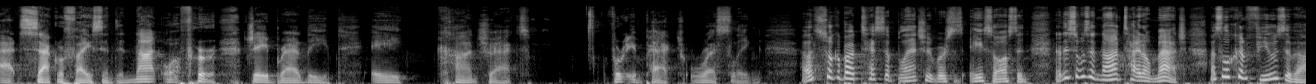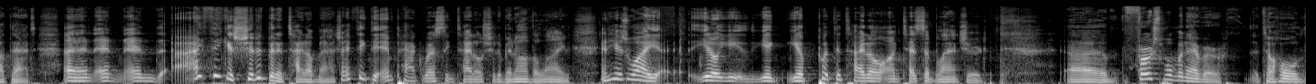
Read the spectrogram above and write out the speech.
at Sacrifice and did not offer Jay Bradley a contract for Impact Wrestling. Now let's talk about Tessa Blanchard versus Ace Austin. Now this was a non-title match. I was a little confused about that, and and and I think it should have been a title match. I think the Impact Wrestling title should have been on the line, and here's why. You know, you you, you put the title on Tessa Blanchard. Uh, first woman ever to hold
